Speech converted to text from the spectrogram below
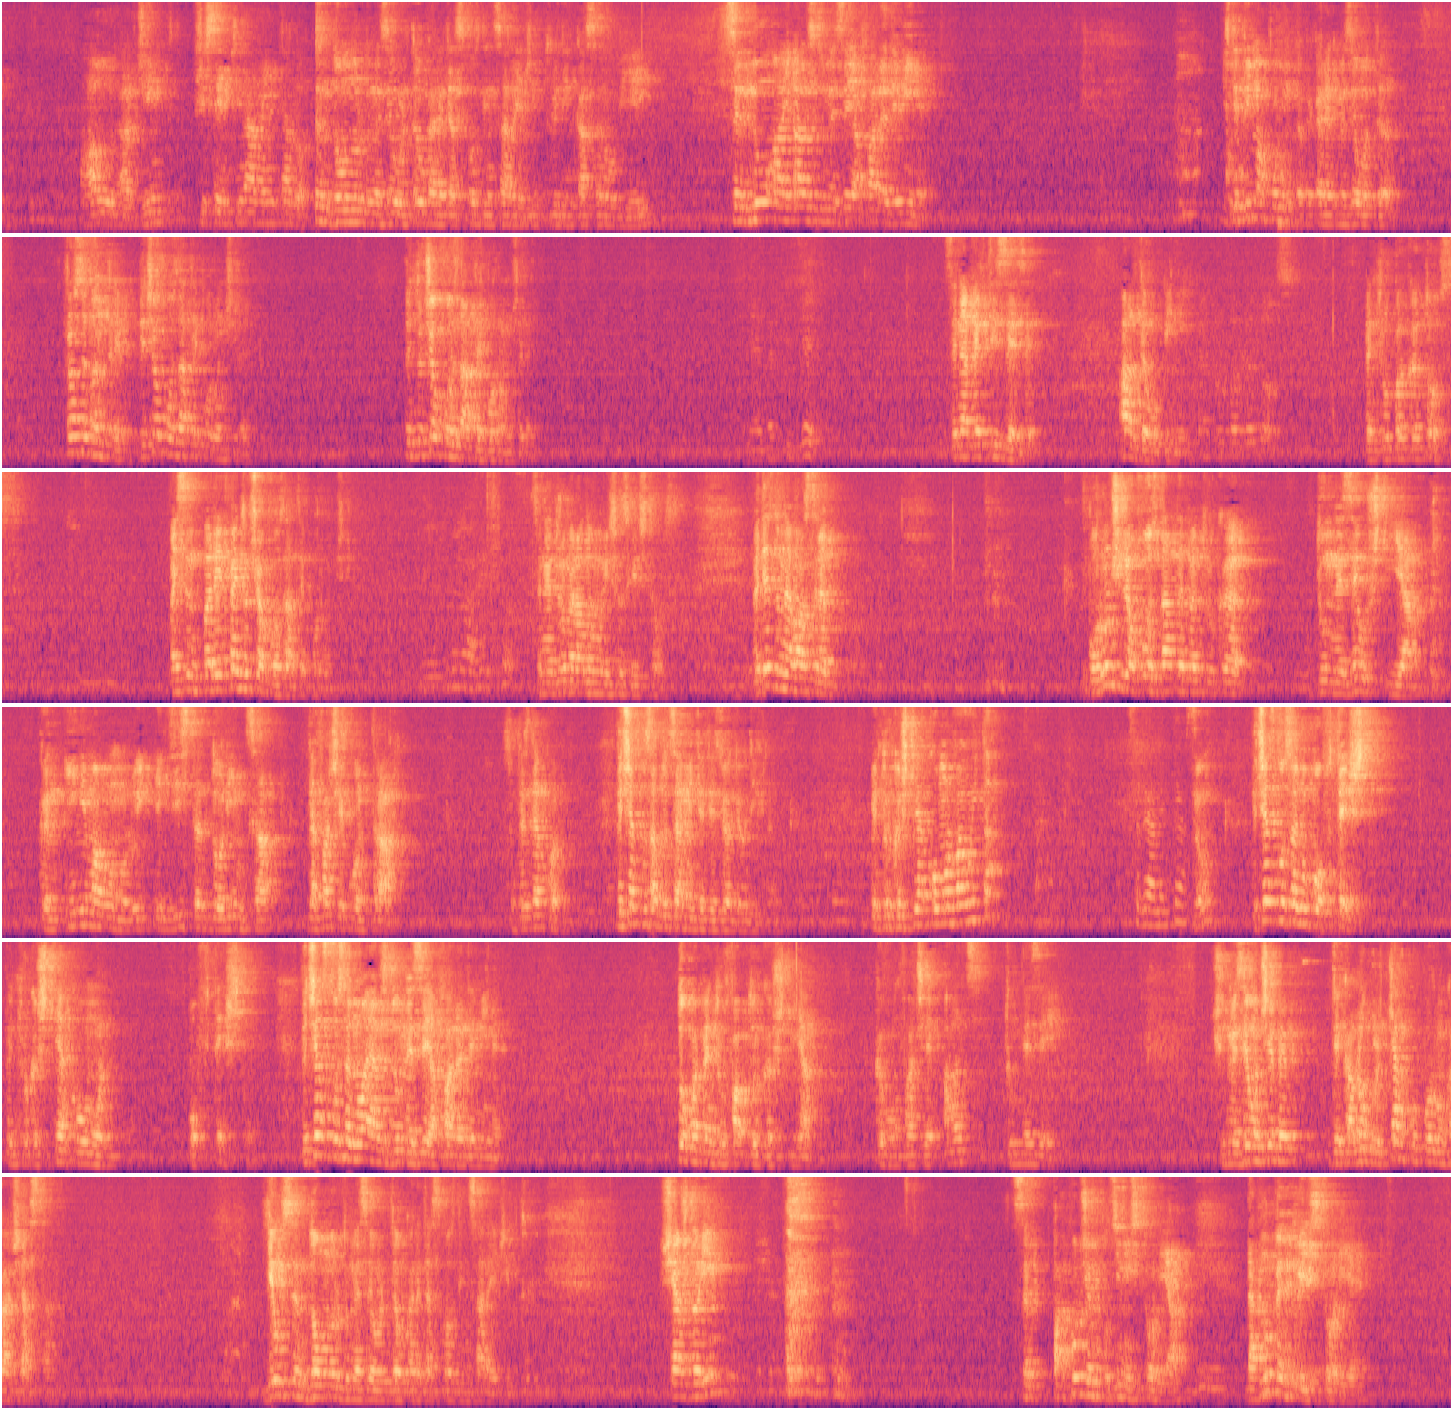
aur, argint și se închina înaintea lor. Sunt Domnul Dumnezeul tău care te-a scos din țara Egiptului, din casa robiei, să nu ai alți Dumnezei afară de mine. Este prima poruncă pe care Dumnezeu o dă. Vreau să vă întreb, de ce au fost date poruncile? Pentru ce au fost date poruncile? Să ne avertizeze. Alte opinii. Pentru păcătos. Pentru păcătos. Mai sunt păreri pentru ce au fost date poruncile. Să ne drume la Domnul Isus Hristos. Vedeți dumneavoastră, poruncile au fost date pentru că Dumnezeu știa că în inima omului există dorința de a face contrar. Sunteți de acord? De ce a spus aduți aminte de ziua de odihnă? Pentru că știa că omul va uita. Să le amintească. Nu? De ce a spus să nu poftești? Pentru că știa că omul poftește. De ce a spus să nu ai alți Dumnezei afară de mine? Tocmai pentru faptul că știa că vom face alți Dumnezei. Și Dumnezeu începe decalogul chiar cu porunca aceasta. Eu sunt Domnul Dumnezeul tău care te-a scos din țara Egiptului. Și aș dori să parcurgem puțin istoria, dar nu pentru istorie.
